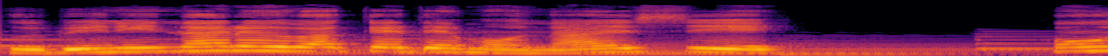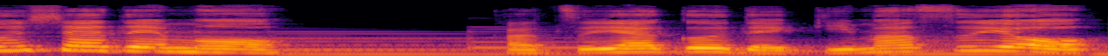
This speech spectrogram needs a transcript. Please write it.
クビになるわけでもないし、本社でも活躍できますよ。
